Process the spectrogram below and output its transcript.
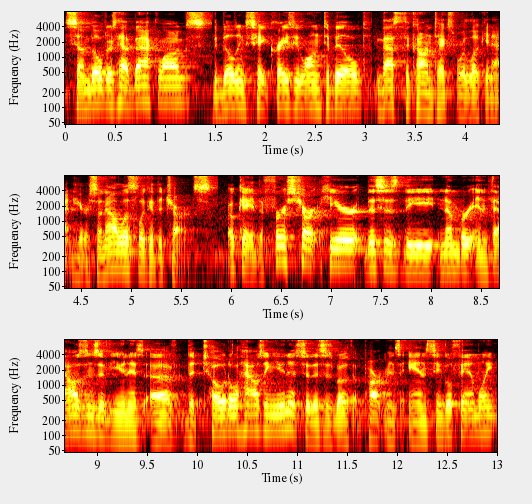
some builders have backlogs, the buildings take crazy long to build. That's the context we're looking at here. So, now let's look at the charts. Okay, the first chart here, this is the number in thousands of units of the total housing units. So, this is both apartments and single family.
